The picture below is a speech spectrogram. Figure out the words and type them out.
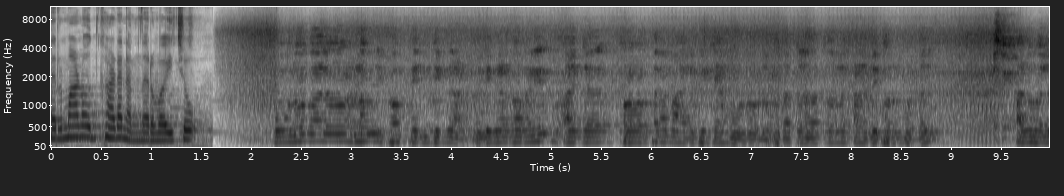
നിർമ്മാണോദ്ഘാടനം നിർവഹിച്ചു. മൂന്നോ നാലോ എണ്ണം ഇപ്പൊ പെൻഡിംഗ് ആണ്. പെൻഡിംഗ് എന്ന് അതിന്റെ പ്രവർത്തനം ആരംഭിക്കാൻ പോകുന്നുണ്ട്. തട്ടുള്ള അതുപോലെ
